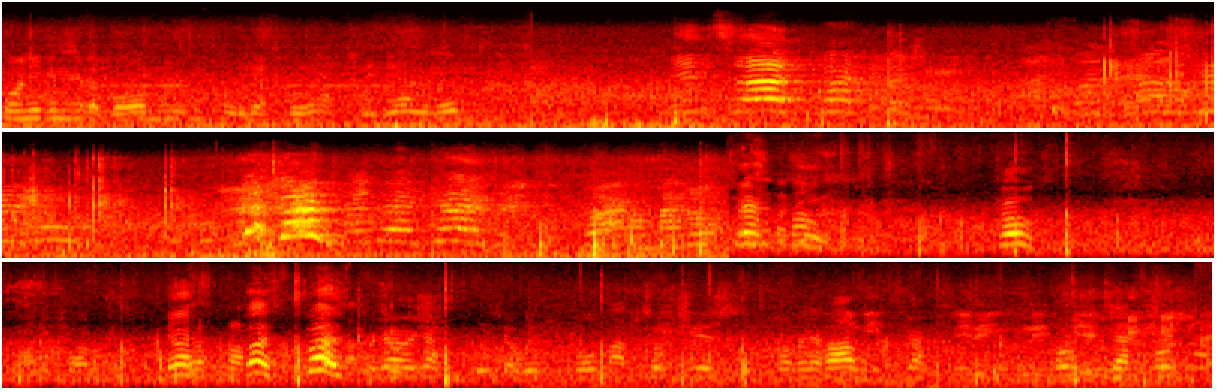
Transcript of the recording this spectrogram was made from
Go on, you're going to get a ball moving before we get through that. Actually, yeah, we will. Go. grave.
